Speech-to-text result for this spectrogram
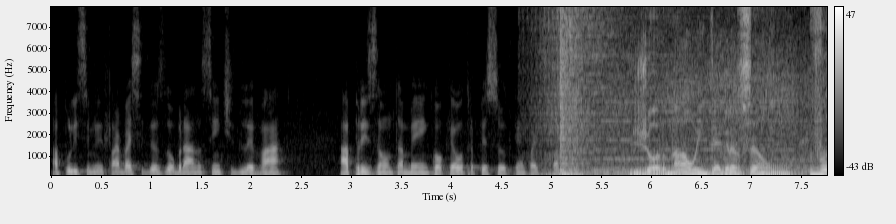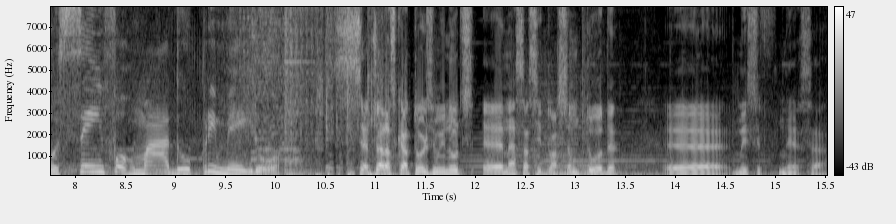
a Polícia Militar vai se desdobrar no sentido de levar à prisão também qualquer outra pessoa que tenha participação. Jornal Integração. Você informado primeiro. 7 horas 14 minutos. É, nessa situação toda, é, nesse, nessa.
